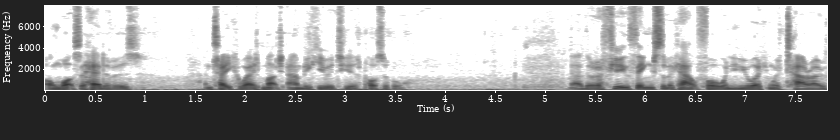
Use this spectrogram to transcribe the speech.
on what's ahead of us and take away as much ambiguity as possible. Now, there are a few things to look out for when you're working with tarot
